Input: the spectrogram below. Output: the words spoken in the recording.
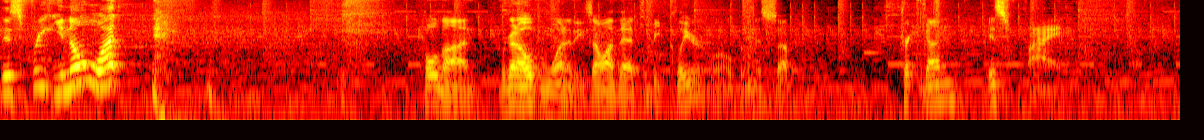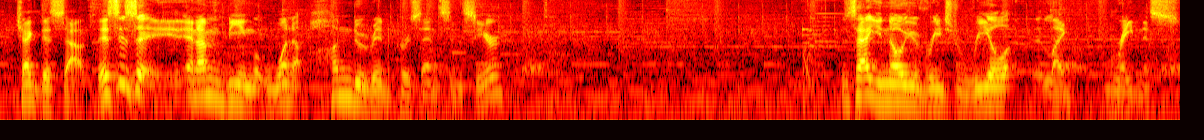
this free... You know what? Hold on. We're going to open one of these. I want that to be clear. We'll open this up. Trick gun is fine. Check this out. This is a... And I'm being 100% sincere. This is how you know you've reached real, like, greatness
